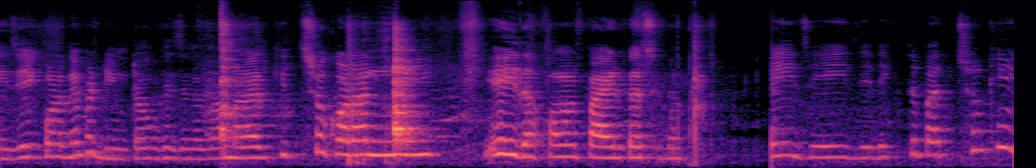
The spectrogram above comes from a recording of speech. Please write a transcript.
নিজেই করে নেবে, ডিমটাও ভেজে নেবে। আমার আর কিচ্ছু করার নেই। এই দেখো আমার পায়ের কাছে দেখো। এই যে এই যে, দেখতে পাচ্ছ কি?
